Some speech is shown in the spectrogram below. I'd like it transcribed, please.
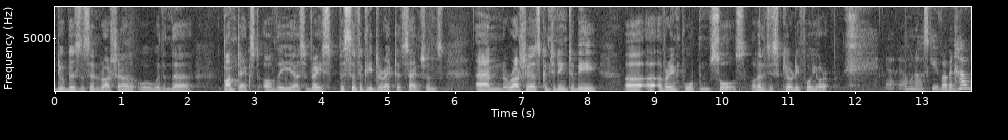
do business in Russia within the context of the uh, very specifically directed sanctions and Russia is continuing to be uh, a very important source of energy security for Europe. I want to ask you, Robin, how,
